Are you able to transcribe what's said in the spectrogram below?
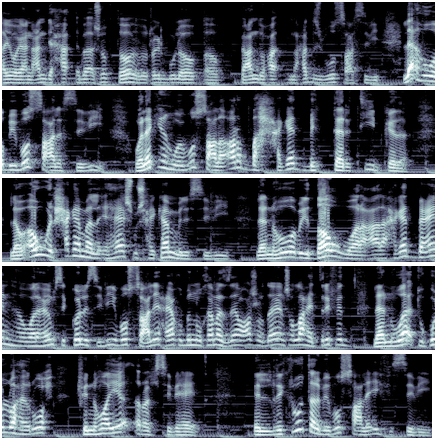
أيوه يعني عندي حق بقى. شفت أهو الراجل بيقول أهو أهو عنده حق. ما حدش بيبص على ال CV. لا هو بيبص على ال CV ولكن هو بيبص على أربع حاجات بالترتيب كده. لو أول حاجة ما لقيهاش مش هيكمل ال CV لأن هو بيدور على حاجات بعينها. ولا هيمسك كل CV يبص عليه هياخد منه خمس دقايق و10 دقايق إن شاء الله هيترفد لأن وقته كله هيروح في إن هو يقرأ ال CV هات ال recruiter بيبص على إيه في ال CV؟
